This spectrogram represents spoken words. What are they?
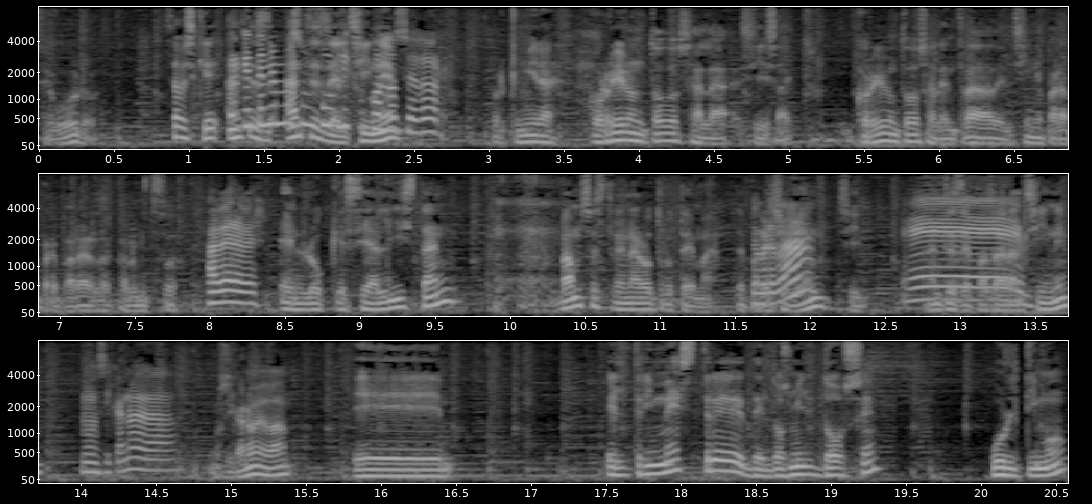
Seguro. ¿Sabes qué? Porque tenemos un del público cine, conocedor. Porque mira, corrieron todos a la... Sí, exacto. Corrieron todos a la entrada del cine para preparar las palomitas. A ver, a ver. En lo que se alistan, vamos a estrenar otro tema. ¿Te parece verdad? bien? Sí. Antes de pasar Eh. al cine. Música nueva. música nueva. Eh, el trimestre del 2012, último,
